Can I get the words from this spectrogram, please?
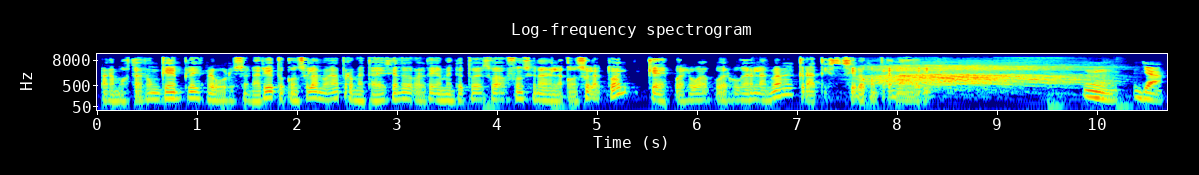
para mostrar un gameplay revolucionario de tu consola nueva, pero me estás diciendo que prácticamente todo eso va a funcionar en la consola actual, que después lo voy a poder jugar en la nueva gratis, si lo compré en la ahorita. Mm, ya,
